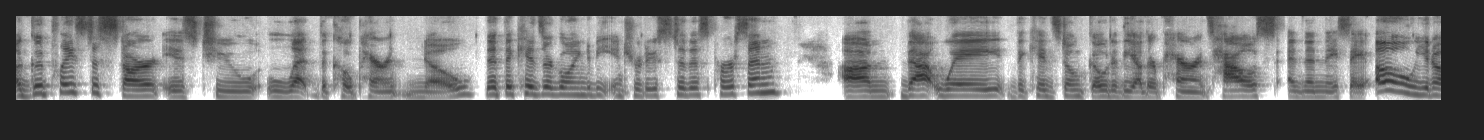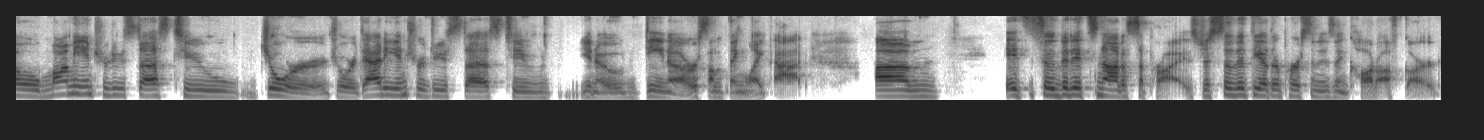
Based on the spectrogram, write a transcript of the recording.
a good place to start is to let the co parent know that the kids are going to be introduced to this person um, that way, the kids don't go to the other parent's house and then they say, "Oh, you know, mommy introduced us to George, or daddy introduced us to, you know, Dina, or something like that." Um, it's so that it's not a surprise, just so that the other person isn't caught off guard.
